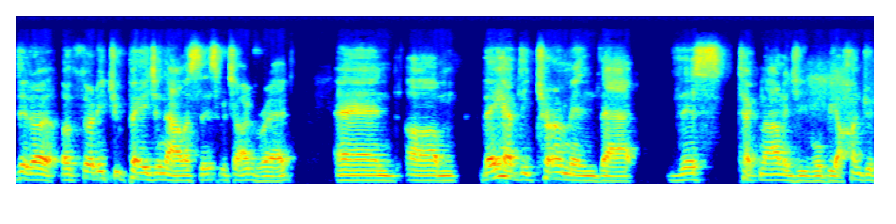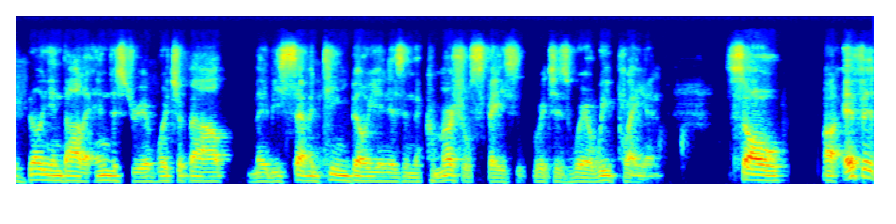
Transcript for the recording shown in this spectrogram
did a, a 32 page analysis, which I've read, and um, they have determined that this technology will be a hundred billion dollar industry, of which about maybe 17 billion is in the commercial space, which is where we play in. So uh, if in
